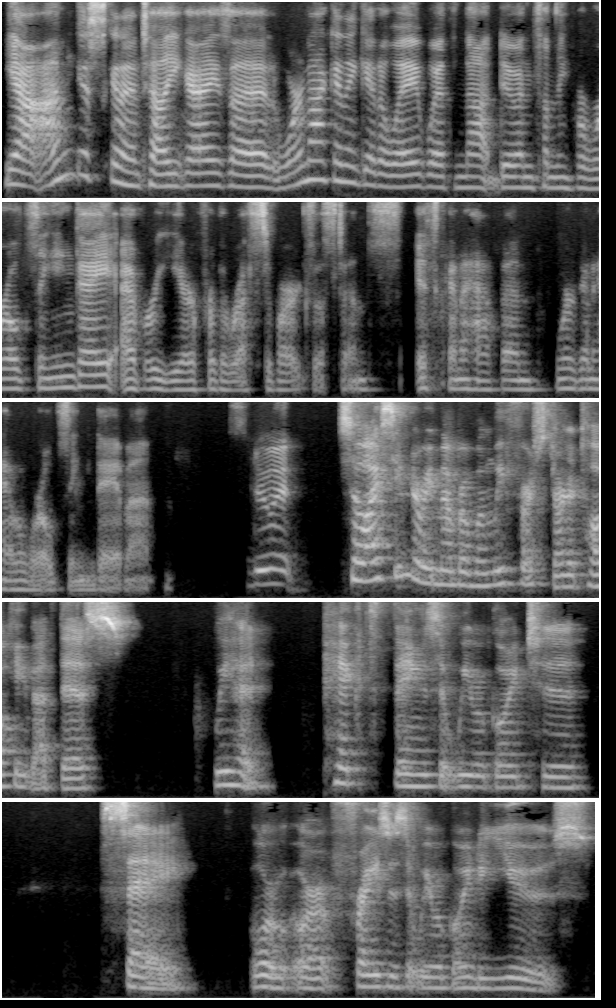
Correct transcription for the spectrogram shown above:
Yeah, I'm just going to tell you guys that we're not going to get away with not doing something for World Singing Day every year for the rest of our existence. It's going to happen. We're going to have a World Singing Day event. Let's do it. So I seem to remember when we first started talking about this, we had picked things that we were going to say or or phrases that we were going to use.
